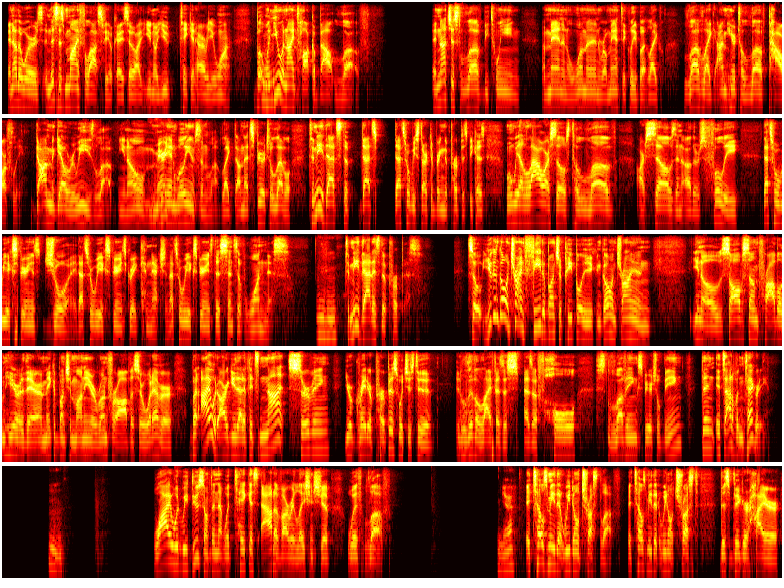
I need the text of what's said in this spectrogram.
In other words and this is my philosophy okay? So i you know you take it however you want. But when mm-hmm. you and I talk about love, and not just love between a man and a woman romantically, but like love, like I'm here to love powerfully. Don Miguel Ruiz love, you know, mm-hmm. Marianne Williamson love, like on that spiritual level. To me, that's the that's that's where we start to bring the purpose because when we allow ourselves to love ourselves and others fully, that's where we experience joy. That's where we experience great connection. That's where we experience this sense of oneness. Mm-hmm. To me, that is the purpose. So you can go and try and feed a bunch of people. You can go and try and, you know, solve some problem here or there and make a bunch of money or run for office or whatever. But I would argue that if it's not serving your greater purpose, which is to live a life as a as a whole, loving spiritual being, then it's out of integrity. Hmm. Why would we do something that would take us out of our relationship with love? Yeah. It tells me that we don't trust love. It tells me that we don't trust this bigger, higher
